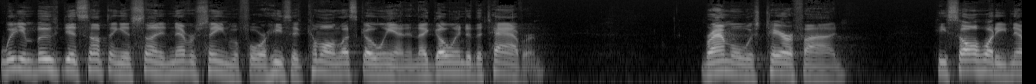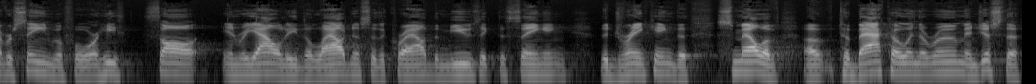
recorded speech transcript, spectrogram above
William Booth did something his son had never seen before. He said, Come on, let's go in. And they go into the tavern. Bramwell was terrified. He saw what he'd never seen before. He saw, in reality, the loudness of the crowd, the music, the singing, the drinking, the smell of, of tobacco in the room, and just the,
